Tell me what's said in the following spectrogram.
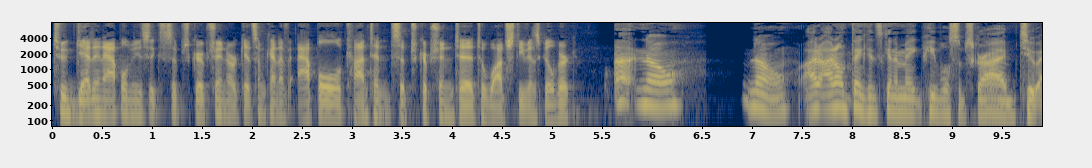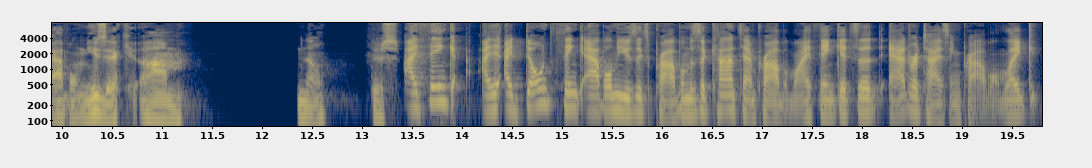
to get an Apple Music subscription or get some kind of Apple content subscription to to watch Steven Spielberg? Uh, no, no, I, I don't think it's going to make people subscribe to Apple Music. Um, no, there's I think I, I don't think Apple Music's problem is a content problem. I think it's an advertising problem. Like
